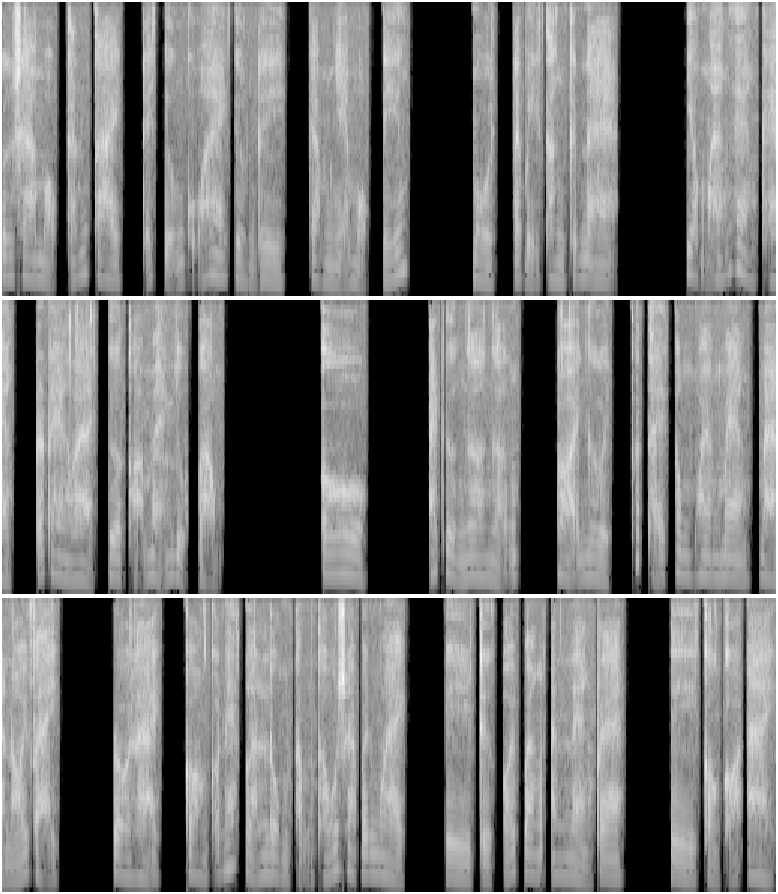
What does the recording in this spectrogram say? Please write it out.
vươn ra một cánh tay để trưởng của hai đường đi, cầm nhẹ một tiếng. Mùi đã bị thần kinh à. Giọng hắn hàng khàn, rõ ràng là chưa thỏa mãn dục vọng. Ô, ái đường ngơ ngẩn, loại người có thể không hoang mang mà nói vậy. Rồi lại còn có nét lạnh lùng thẩm thấu ra bên ngoài thì trừ khói băng anh nàng ra thì còn có ai.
